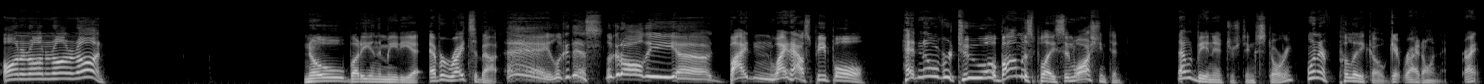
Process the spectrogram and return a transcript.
on and on and on and on. Nobody in the media ever writes about, hey, look at this. Look at all the uh, Biden White House people heading over to Obama's place in Washington. That would be an interesting story. Wonder if Politico get right on that, right?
